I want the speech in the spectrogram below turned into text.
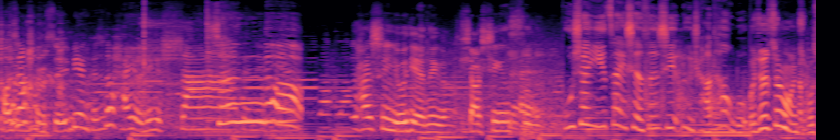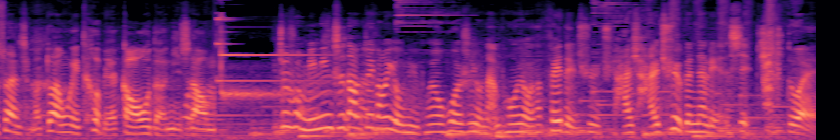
好像很随便，可是都还有那个纱，真的。他是有点那个小心思的。吴宣仪在线分析绿茶套路，我觉得这种不算什么段位特别高的，你知道吗？就是说明明知道对方有女朋友或者是有男朋友，他非得去去还还去跟人家联系。对，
